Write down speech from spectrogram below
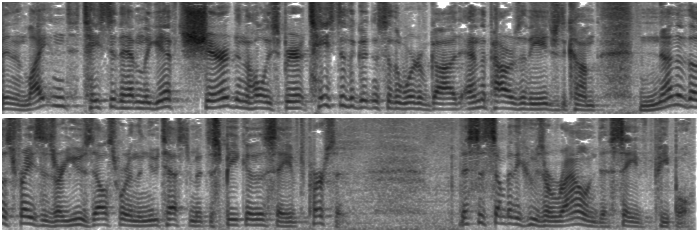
been enlightened, tasted the heavenly gift, shared in the Holy Spirit, tasted the goodness of the Word of God and the powers of the age to come. None of those phrases are used elsewhere in the New Testament to speak of a saved person. This is somebody who's around saved people,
